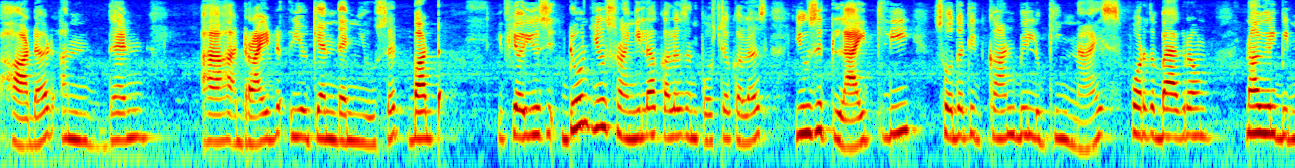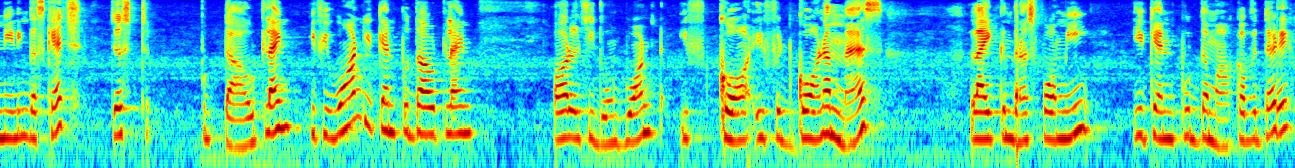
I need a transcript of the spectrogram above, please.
harder and then uh, dried you can then use it. But if you're using don't use Rangila colors and poster colors use it lightly so that it can't be looking nice for the background. Now you'll be needing the sketch. Just put the outline. If you want you can put the outline. Or else you don't want. If go if it gonna mess like in the for me you can put the marker with it.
